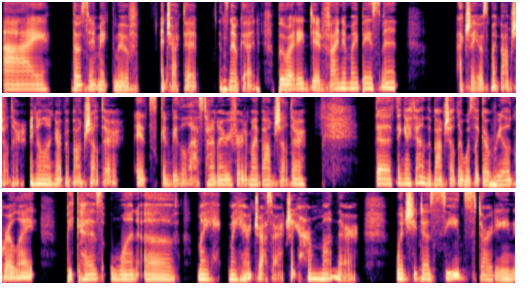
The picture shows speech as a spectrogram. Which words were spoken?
I those didn't make the move. I checked it. It's no good. But what I did find in my basement Actually, it was my bomb shelter. I no longer have a bomb shelter. It's going to be the last time I refer to my bomb shelter. The thing I found in the bomb shelter was like a real grow light because one of my my hairdresser, actually her mother, when she does seed starting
